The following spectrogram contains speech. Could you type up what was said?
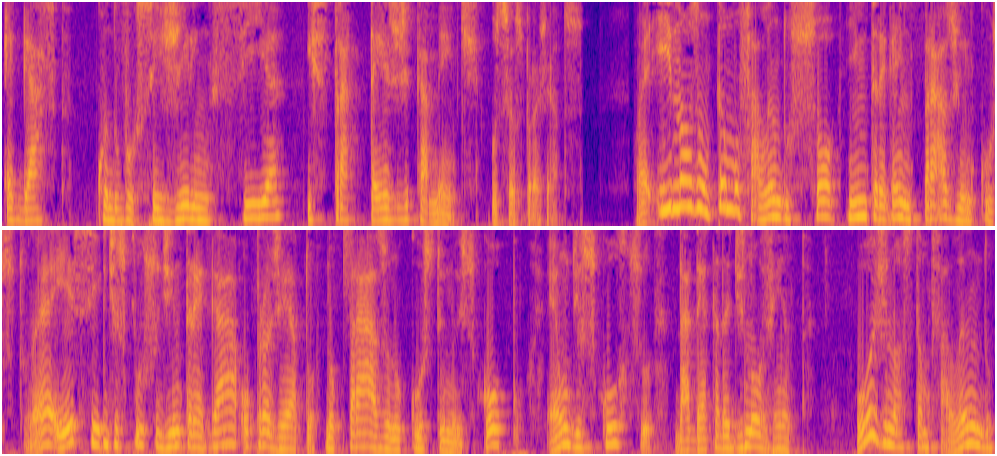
é gasto quando você gerencia estrategicamente os seus projetos. É? E nós não estamos falando só em entregar em prazo e em custo. Né? Esse discurso de entregar o projeto no prazo, no custo e no escopo é um discurso da década de 90. Hoje nós estamos falando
